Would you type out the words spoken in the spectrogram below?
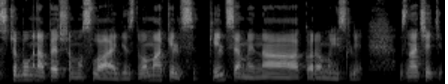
що був на першому слайді, з двома кільц, кільцями на коромислі. Значить,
